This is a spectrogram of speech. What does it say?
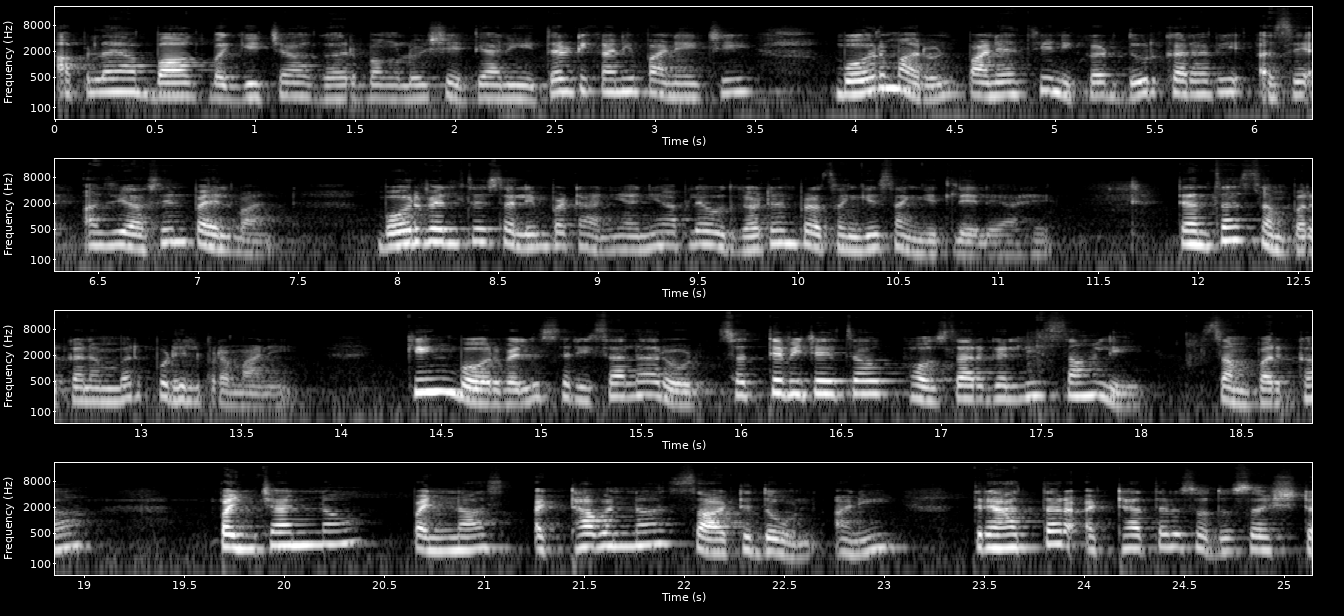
आपल्या बाग बगीचा घर बंगलो शेती आणि इतर ठिकाणी पाण्याची बोर मारून पाण्याची निकट दूर करावी असे आज यासिन पैलवान बोरवेलचे सलीम पठाण यांनी आपल्या उद्घाटन प्रसंगी सांगितलेले आहे. त्यांचा संपर्क नंबर पुढीलप्रमाणे King Borewells Risala road Satyavijay Chowk Faujdar Galli Sangli संपर्क पंच्याण्णव पन्नास अठ्ठावन्न साठ दोन आणि त्र्याहत्तर अठ्ठ्याहत्तर सदुसष्ट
